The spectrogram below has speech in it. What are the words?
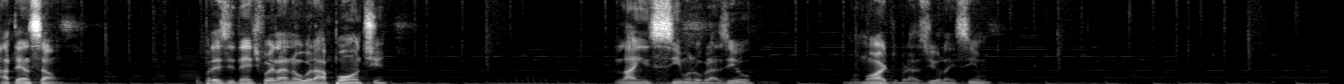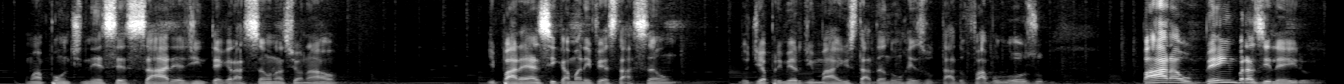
Atenção. O presidente foi lá inaugurar a ponte, lá em cima no Brasil, no norte do Brasil, lá em cima. Uma ponte necessária de integração nacional. E parece que a manifestação do dia 1 de maio está dando um resultado fabuloso para o bem brasileiro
